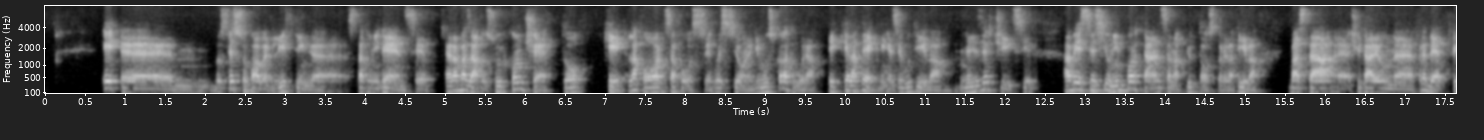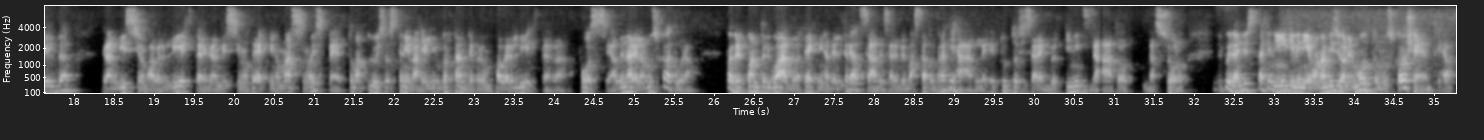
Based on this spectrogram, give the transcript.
E ehm, lo stesso powerlifting eh, statunitense era basato sul concetto che la forza fosse questione di muscolatura e che la tecnica esecutiva negli esercizi avesse sì un'importanza ma piuttosto relativa. Basta eh, citare un eh, Fred Hatfield grandissimo powerlifter, grandissimo tecnico, massimo rispetto, ma lui sosteneva che l'importante per un powerlifter fosse allenare la muscolatura, poi per quanto riguarda la tecnica delle tre alzate sarebbe bastato praticarle e tutto si sarebbe ottimizzato da solo. Per cui dagli Stati Uniti veniva una visione molto muscolocentrica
